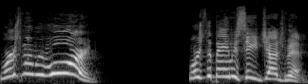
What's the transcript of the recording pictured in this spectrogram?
Where's my reward? Where's the Bema seat judgment?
